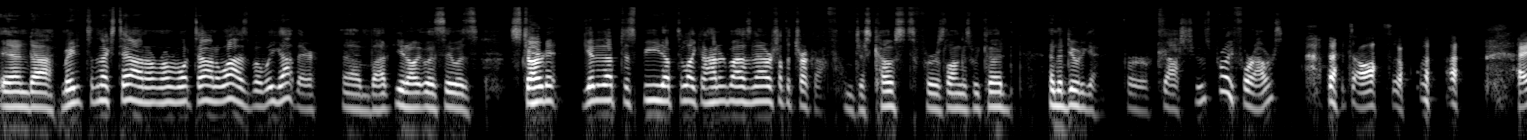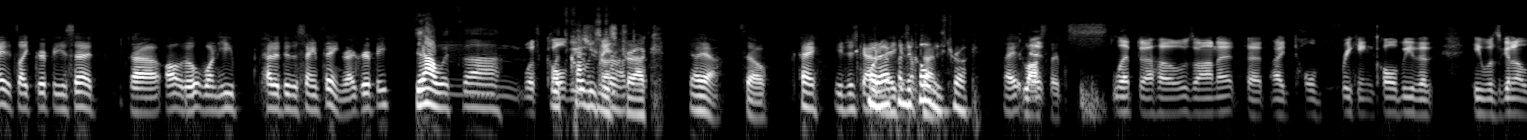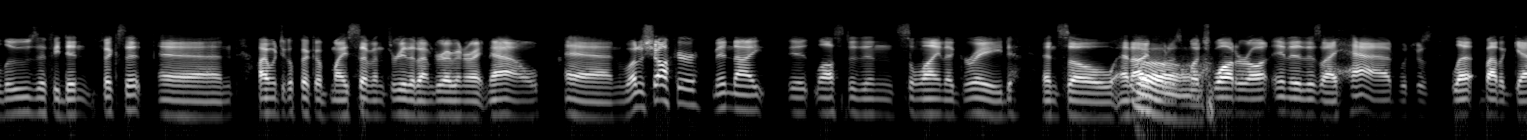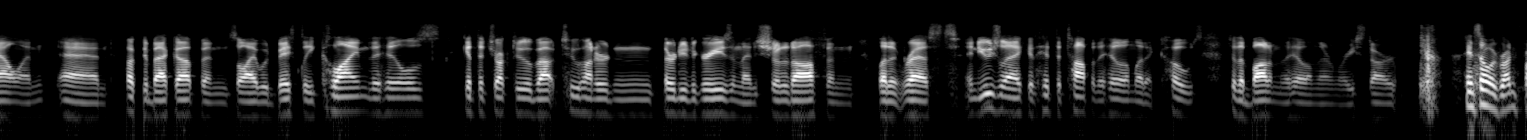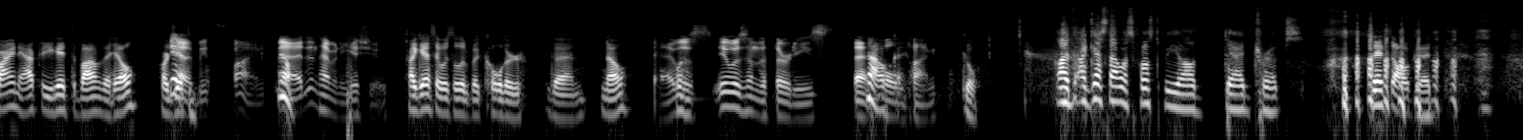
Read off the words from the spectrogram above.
and uh, made it to the next town. I don't remember what town it was, but we got there. Um, but you know, it was it was start it, get it up to speed, up to like 100 miles an hour, shut the truck off, and just coast for as long as we could, and then do it again for gosh, it was probably four hours. That's awesome. hey, it's like Griffey said. Uh, all the when he had to do the same thing, right, Griffey? Yeah, with uh, Mm, with Colby's, Colby's truck. Truck. truck. Yeah, yeah. So hey, you just got What to make happened it to sometime. Colby's truck? I lost it it. slipped a hose on it that I told freaking Colby that he was gonna lose if he didn't fix it, and I went to go pick up my seven three that I'm driving right now, and what a shocker! Midnight, it lost it in Salina grade, and so and I put as much Oh. water on in it as I had, which was le- about a gallon, and hooked it back up. And so I would basically climb the hills, get the truck to about 230 degrees, and then shut it off and let it rest. And usually I could hit the top of the hill and let it coast to the bottom of the hill and then restart. And so it would run fine after you hit the bottom of the hill, or did Yeah, have it'd be fine. No. Yeah, I didn't have any issues. I guess it was a little bit colder then. No. Yeah, it was it was in the 30s that Oh, whole okay. time. Cool. I, I guess that was supposed to be all dad trips. It's all good.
